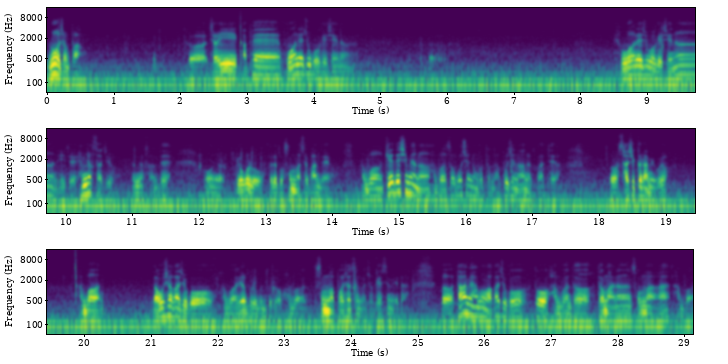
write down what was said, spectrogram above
루어 전방 그 저희 카페 후원해주고 계시는 그 후원해주고 계시는 이제 협력사지요 협력사인데 오늘 요걸로 그래도 손맛을 봤네요. 한번 기회 되시면은 한번 써보시는 것도 나쁘지는 않을 것 같아요. 어, 40g이고요. 한번 나오셔가지고 한번 여러분들도 한번 손맛 보셨으면 좋겠습니다. 어, 다음에 한번 와가지고 또 한번 더, 더 많은 손맛 한번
